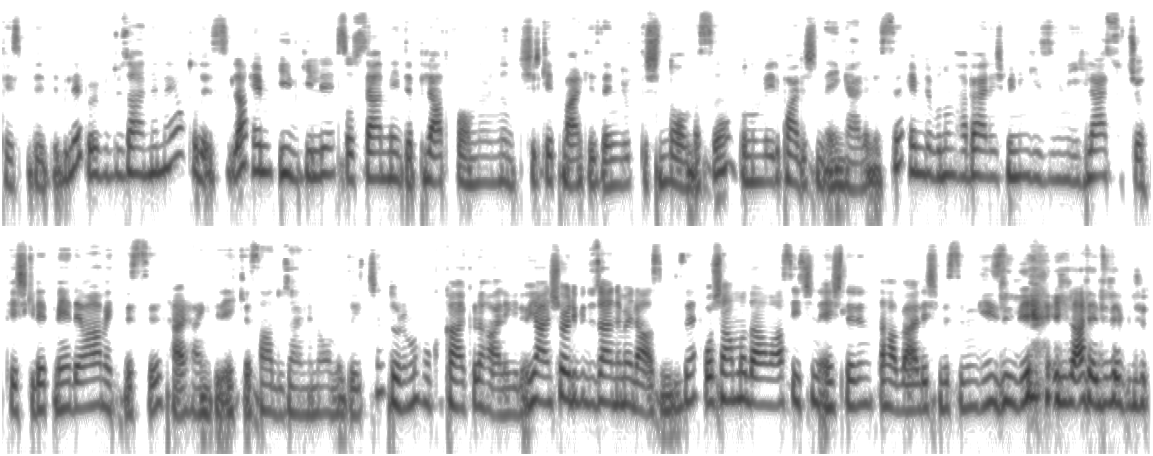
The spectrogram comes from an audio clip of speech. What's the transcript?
tespit edilebilir. Böyle bir düzenleme yok dolayısıyla hem ilgili sosyal medya platformlarının şirket merkezlerinin yurt dışında olması, bunun veri paylaşımını engellemesi hem de bunun haberleşmenin gizliliğini ihlal suçu teşkil etmeye devam etmesi herhangi bir ek yasal düzenleme olmadığı için durumu hukuk aykırı hale geliyor. Yani şöyle bir düzenleme lazım bize. Boşanma davası için eşlerin de haberleşmesinin gizliliği ihlal edilebilir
